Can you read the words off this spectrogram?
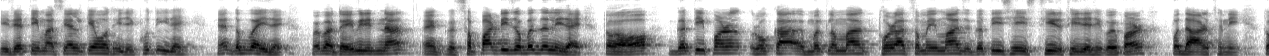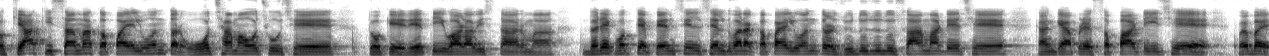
એ રેતીમાં સેલ કેવો થઈ જાય? ખૂટી જાય. હે, દબાઈ જાય. બરાબર? તો એવી રીતના સપાટી જો બદલી જાય, તો ગતિ પણ રોકા મતલબમાં થોડા સમયમાં જ ગતિ છે એ સ્થિર થઈ જાય છે કોઈ પણ પદાર્થની. તો કયા કિસ્સામાં કપાયેલું અંતર ઓછામાં ઓછું છે? તો કે રેતીવાળા વિસ્તારમાં. દરેક વખતે પેન્સિલ સેલ દ્વારા કપાયેલું અંતર જુદું જુદું શા માટે છે? કારણ કે આપણે સપાટી છે. બરાબર?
